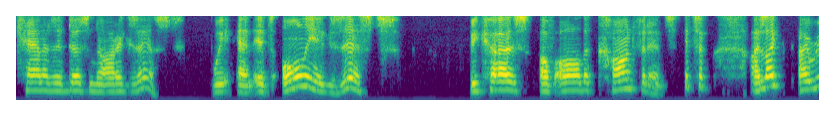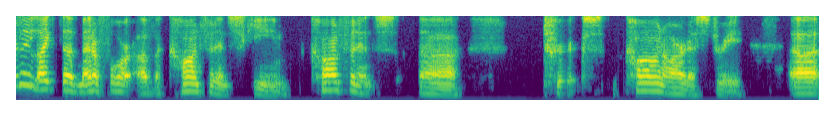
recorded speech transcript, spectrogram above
Canada does not exist. We and it only exists because of all the confidence. It's a, I like, I really like the metaphor of a confidence scheme, confidence uh, tricks, con artistry, uh,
